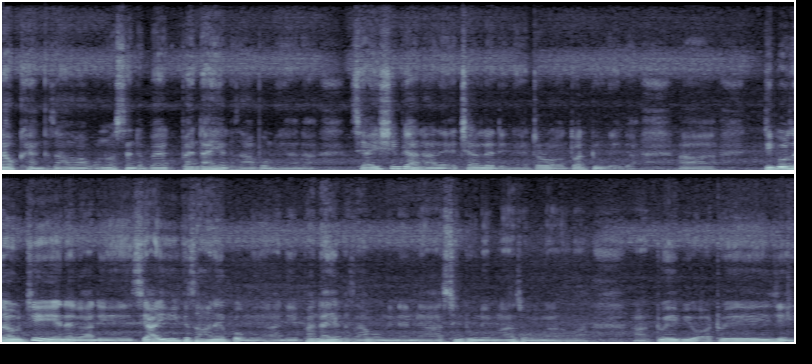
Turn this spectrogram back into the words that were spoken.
နောက်ခံကစားသမားပေါ့နော် center back ဘန်တိုင်းရဲ့ကစားပုံတွေကဒါဆရာကြီးရှင်းပြထားတဲ့အချက်လက်တွေနဲ့တော်တော်သွားတူတယ်ဗျအာ ဒီပုံစံကိုကြည့်ရင်လည်းဗျာဒီဆရာကြီးကစားတဲ့ပုံတွေကဒီဘန်တိုင်းရဲ့ကစားပုံတွေနဲ့များဆင်တူနေမလားဆိုပြီးမှတော့အာတွေးပြီးတော့အတွေးရင်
